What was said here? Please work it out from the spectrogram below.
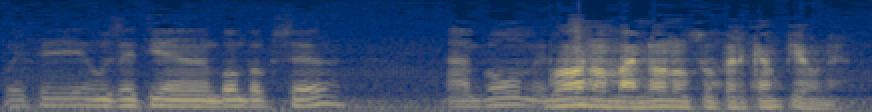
Vous étiez, un bon boxeur? Buono, ma non un supercampione.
